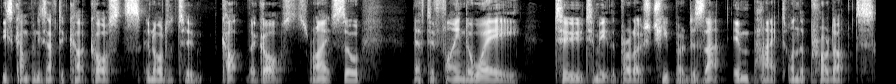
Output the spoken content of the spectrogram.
these companies have to cut costs in order to cut the costs, right? So they have to find a way to to make the products cheaper. Does that impact on the product's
